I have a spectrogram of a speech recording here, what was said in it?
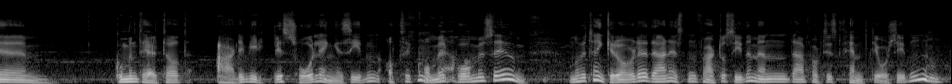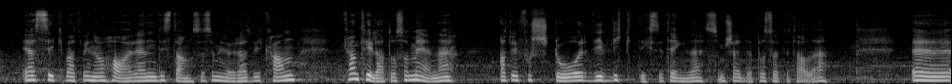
eh, kommenterte at er det virkelig så lenge siden at det kommer Ja. på museum? Når vi tenker over det, det er nesten fælt å si det, men det er faktisk 50 år siden. Jeg er sikker på at vi nå har en distanse som gjør at vi kan, kan tillate oss å mene at vi forstår de viktigste tingene som skjedde på 70-tallet. Eh,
